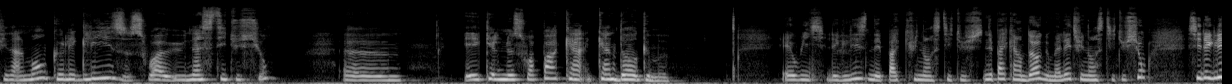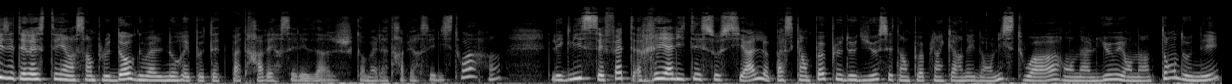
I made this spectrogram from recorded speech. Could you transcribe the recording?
finalement que l'Église soit une institution et qu'elle ne soit pas qu'un dogme eh oui, l'Église n'est pas qu'une institution, n'est pas qu'un dogme, elle est une institution. Si l'Église était restée un simple dogme, elle n'aurait peut-être pas traversé les âges comme elle a traversé l'histoire. Hein. L'Église s'est faite réalité sociale parce qu'un peuple de Dieu, c'est un peuple incarné dans l'histoire, en un lieu et en un temps donné,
